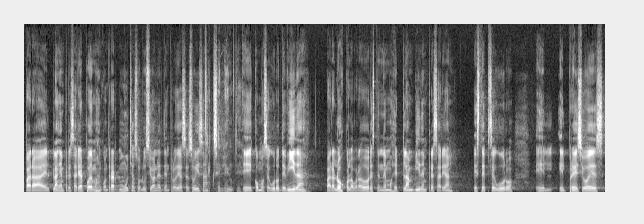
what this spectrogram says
Para el plan empresarial podemos encontrar muchas soluciones dentro de Ace Suiza, Excelente. eh, como seguros de vida. Para los colaboradores tenemos el plan vida empresarial. Este seguro, el, el precio es,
